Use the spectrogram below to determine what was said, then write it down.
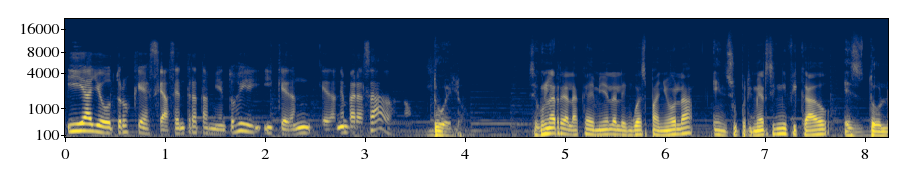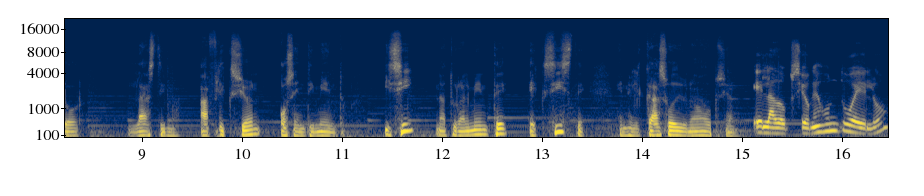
y hay otros que se hacen tratamientos y, quedan, quedan embarazados. Duelo. Según la Real Academia de la Lengua Española, en su primer significado es dolor, lástima, aflicción o sentimiento. Y sí, naturalmente existe en el caso de una adopción. La adopción es un duelo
